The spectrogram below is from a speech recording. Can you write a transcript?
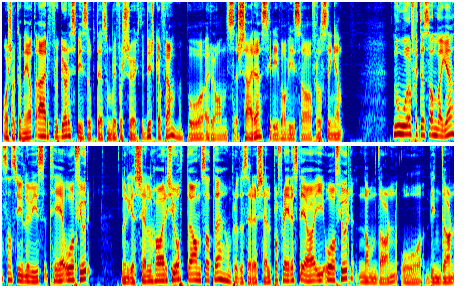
Årsaken er at ærfugl spiser opp det som blir forsøkt dyrka frem på Ransskjæret, skriver avisa Frostingen. Nå flyttes anlegget sannsynligvis til Åfjord. Norges Skjell har 28 ansatte, og produserer skjell på flere steder i Åfjord, Namdalen og Bindalen.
